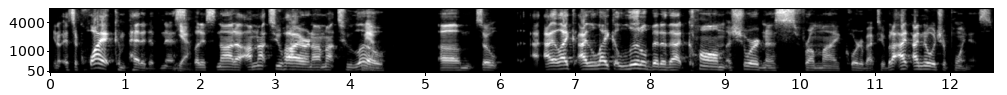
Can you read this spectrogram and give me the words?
you know it's a quiet competitiveness. Yeah. But it's not. I'm not too high or I'm not too low. Um. So I, I like I like a little bit of that calm assuredness from my quarterback too. But I I know what your point is.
